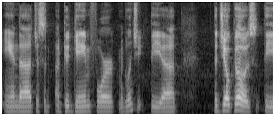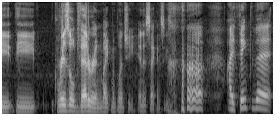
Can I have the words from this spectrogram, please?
and uh, just a, a, good game for McGlinchey. The uh, the joke goes the the grizzled veteran Mike McGlinchey in his second season. I think that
